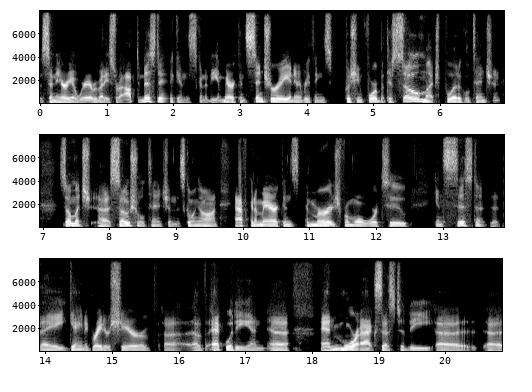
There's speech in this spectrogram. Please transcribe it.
scenario where everybody's sort of optimistic and it's going to be American century and everything's pushing forward. But there's so much political tension, so much uh, social tension that's going on. African Americans emerged from World War II insistent that they gain a greater share of uh, of equity and uh, and more access to the uh, uh,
